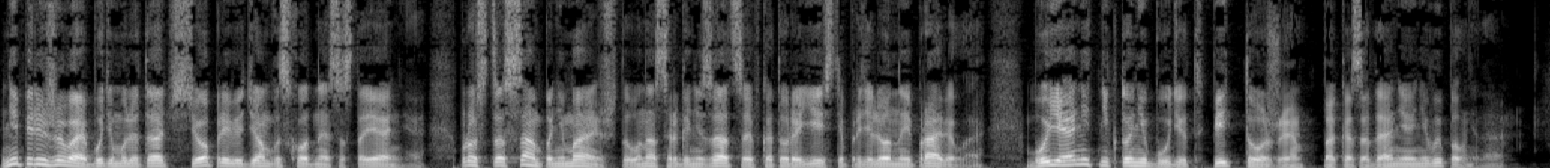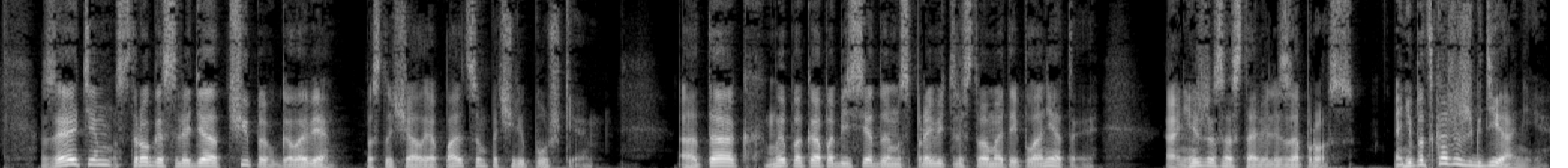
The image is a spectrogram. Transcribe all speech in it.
Не переживай, будем улетать, все приведем в исходное состояние. Просто сам понимаешь, что у нас организация, в которой есть определенные правила. Буянить никто не будет, пить тоже, пока задание не выполнено. За этим строго следят чипы в голове, постучал я пальцем по черепушке. А так, мы пока побеседуем с правительством этой планеты. Они же составили запрос. А не подскажешь, где они?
